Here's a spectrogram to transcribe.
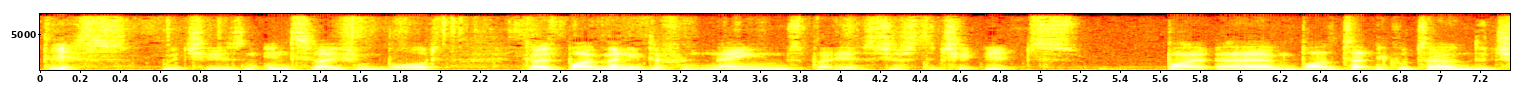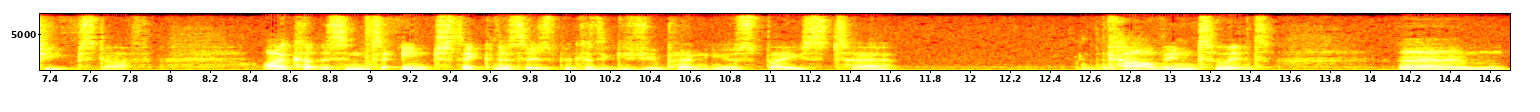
this, which is an insulation board. It goes by many different names, but it's just the it's by um, by the technical term the cheap stuff. I cut this into inch thicknesses because it gives you plenty of space to carve into it. Um,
